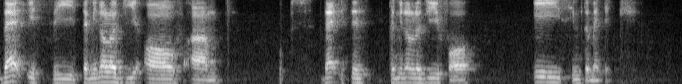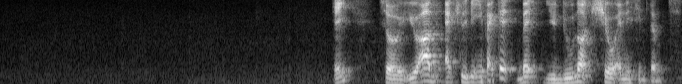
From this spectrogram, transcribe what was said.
that is the terminology of, um, oops, that is the terminology for asymptomatic. Okay, so you are actually being infected, but you do not show any symptoms.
